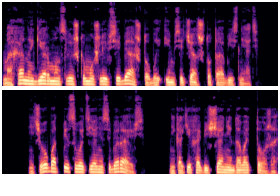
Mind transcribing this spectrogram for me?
Махан и Герман слишком ушли в себя, чтобы им сейчас что-то объяснять. Ничего подписывать я не собираюсь, никаких обещаний давать тоже.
